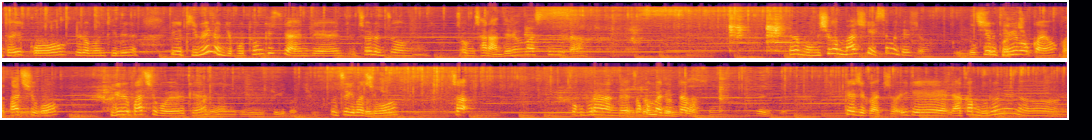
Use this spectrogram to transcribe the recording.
더 익고, 여러분, 디비는, 이거 디비는 게 보통 기술이 아닌데, 저는 좀, 좀 잘 안 되는 것 같습니다. 여러분, 음식은 맛이 있으면 되죠. 지금 디비 받치고, 볼까요? 받치고. 두 개를 받치고, 이렇게. 아니, 아니, 이쪽에 받치고. 이쪽에 받치고. 자, 조금 불안한데, 조금만 더좀 있다가. 깨질 것 같죠? 이게 약간 묻으면은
